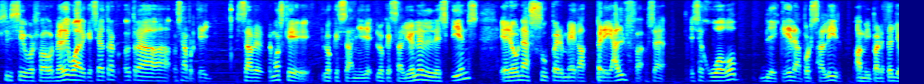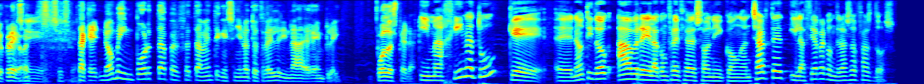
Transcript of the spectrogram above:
sí, sí, por favor. Me da igual que sea otra, otra. O sea, porque sabemos que lo que, sa- lo que salió en el Experience era una super mega pre-alfa. O sea, ese juego le queda por salir, a mi parecer, yo creo. Sí, ¿eh? sí, sí. O sea, que no me importa perfectamente que enseñen otro trailer y nada de gameplay. Puedo esperar. Imagina tú que eh, Naughty Dog abre la conferencia de Sony con Uncharted y la cierra con The Last of Us 2.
